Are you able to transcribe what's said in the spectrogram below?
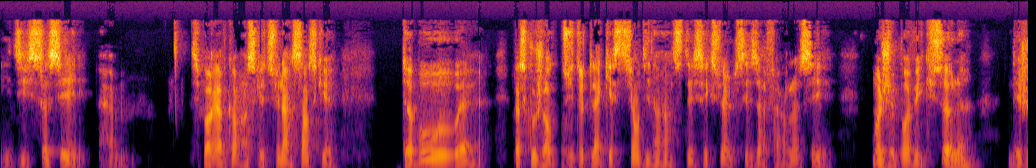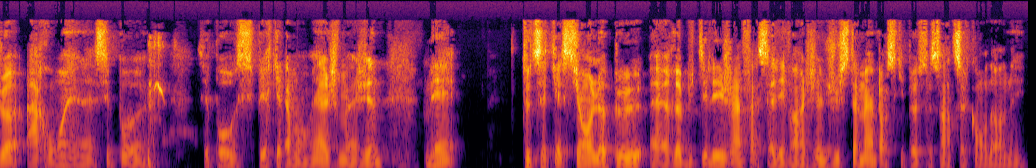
Il dit ça, c'est c'est pas grave comment ce que tu es dans le sens que t'as beau parce qu'aujourd'hui, toute la question d'identité sexuelle et ces affaires-là, c'est. Moi, j'ai pas vécu ça, là. Déjà, à Rouen, c'est pas c'est pas aussi pire qu'à Montréal, j'imagine. Mais toute cette question-là peut euh, rebuter les gens face à l'Évangile, justement parce qu'ils peuvent se sentir condamnés.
